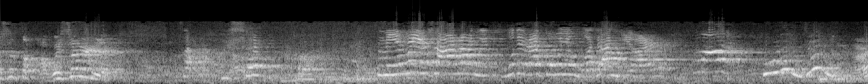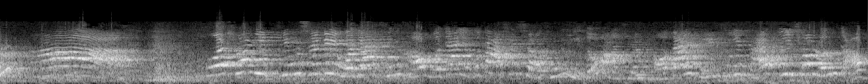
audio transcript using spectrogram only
这是咋回事啊？咋回事啊？你为啥让你徒弟来勾引我家女儿？妈。勾引你家女儿？啊。我说你平时对我家挺好我家有个大事小情你都往前跑担水劈柴回敲冷镐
